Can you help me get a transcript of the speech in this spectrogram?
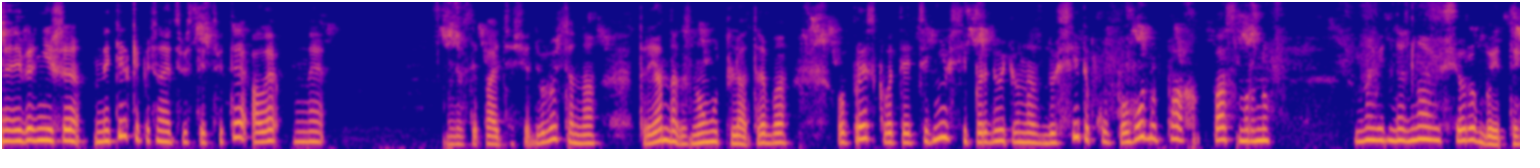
Е, Вірніше, не тільки починає цвісти цвіте, але не, не всипається ще. Дивлюся на трояндах знову тля. Треба оприскувати. Ці дні всі передають у нас дощі, таку погоду пах, пасмурну. Навіть не знаю, що робити.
